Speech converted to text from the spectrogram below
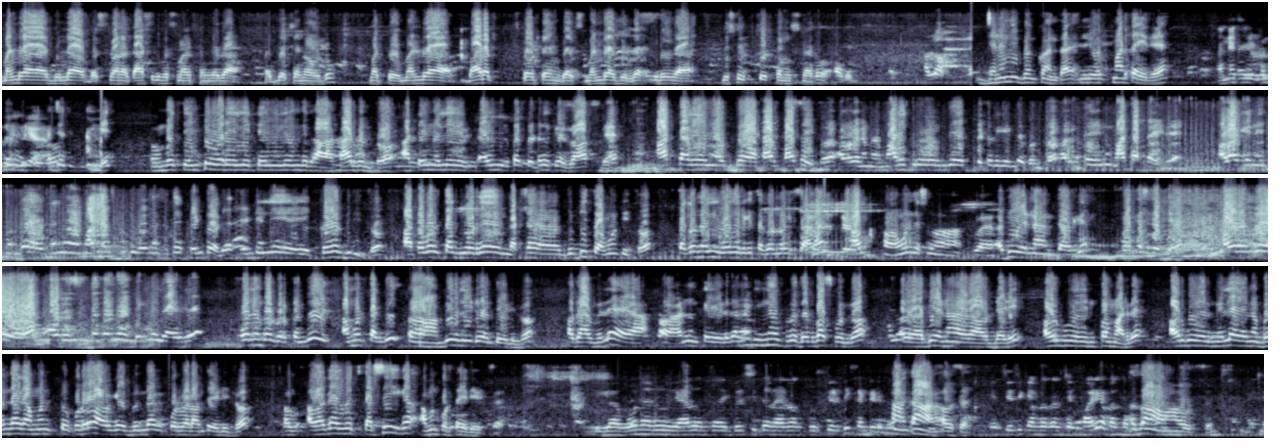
ಮಂಡ್ಯ ಜಿಲ್ಲಾ ಬಸ್ ಮಾಡ ಖಾಸಗಿ ಬಸ್ ಮಾಡ ಸಂಘದ ಅಧ್ಯಕ್ಷನೂ ಹೌದು. ಮತ್ತು Mandya Bharat scout and guides Mandya ಜಿಲ್ಲೆ ಇದರ ಡಿಸ್ಟ್ರಿಕ್ಟ್ ಚೀಫ್ ಕಮಿಷನರು ಆಗಿದ್ದು ಜನನಿ ಬಂಕು ಅಂತ ಇಲ್ಲಿ ವರ್ಕ್ ಮಾಡ್ತಾ ಇದೆ. ಒಂಬತ್ತು ಎಂಟೂವರೆಯಲ್ಲಿ ಟೈಮಲ್ಲಿ ಒಂದು ಕಾರ್ ಬಂತು. ಆ ಟೈಮಲ್ಲಿ ಐನೂರು ರೂಪಾಯಿ ಪೆಟ್ರೋಲ್ ಕೇಳಿದ್ರು ಹಾಕ್ಸಿದೆ ಹಾಕ್ದಾಗ ಏನಾಯ್ತು ಆ ಕಾರ್ ಪಾಸ್ ಆಯ್ತು. ಅವಾಗ ನಮ್ಮ ಮಾಲೀಕರು ಹಿಂದೆ ಪೆಟ್ರೋಲ್ಗೆ ಅಂತ ಬಂತು. ಅವ್ರ ಜೊತೆ ಏನು ಮಾತಾಡ್ತಾ ಇದೆ ಅವಾಗ ಏನಾಯ್ತು ಅಂದ್ರೆ ನಾನು ಮಾತಾಡ್ಸ್ಬಿಟ್ಟು ಒಂದೊಂದ್ ಜೊತೆ ಫ್ರೆಂಟ್ ಹೋದೆ. ಫ್ರೆಂಟ್ ಅಲ್ಲಿ ಕವರ್ ಬಿದ್ದಿತ್ತು. ಆ ಕವರ್ ತಗ್ ನೋಡಿದ್ರೆ ಒಂದು ಲಕ್ಷ ದುಡ್ಡಿತ್ತು ಅಮೌಂಟ್ ಇತ್ತು. ತಗೊಂಡೋಗಿ ಓನರ್ಗೆ ತಗೊಂಡೋಗಿ ಸಾಲ. ಓನರ್ಸ್ ಅಭಿ ಅಣ್ಣ ಅಂತ ಅವ್ರಿಗೆ ವಾಪಸ್ ಕೊಟ್ಟೆ. ಅವರೊಂದು ಅವ್ರ ತಗೊಂಡು ಬಂದ್ಮೇಲೆ ಅವ್ರಿಗೆ ಫೋನ್ ನಂಬರ್ ಬರ್ಕೊಂಡು ಅಮೌಂಟ್ ತಗ್ದು ಬೀರಲ್ಲಿ ಇಡು ಅಂತ ಹೇಳಿದ್ರು. ಅದಾದ್ಮೇಲೆ ಅಣ್ಣನ ಕೈ ಹೇಳಿದ ಆಮೇಲೆ ಇನ್ನೊಬ್ರು ದೊಡ್ಡ ಬಾಸ್ ಬಂದ್ರು. ಅವ್ರ ಅಭಿ ಅಣ್ಣ ಅವ್ರ ಡ್ಯಾಡಿ ಅವ್ರಿಗೂ ಇನ್ಫಾರ್ಮ್ ಮಾಡಿದೆ. ಅವ್ರಿಗೂ ಹೇಳಿದ್ಮೇಲೆ ಏನೋ ಬಂದಾಗ ಅಮೌಂಟ್ ಕೊಡು ಅವ್ರಿಗೆ ಬಂದಾಗ ಕೊಡ್ಬೇಡ ಅಂತ ಹೇಳಿದ್ರು. ಅವ್- ಅವಾಗ ಇವತ್ತು ಕರೆಸಿ ಈಗ ಅಮೌಂಟ್ ಕೊಡ್ತಾ ಇದೀವಿ ಸರ್. ಈಗ ಓನರ್ ಯಾರು ಅಂತ ಬಿಡಿಸಿದ್ದವ್ರು ಯಾರು ಅಂತ ಗುರ್ತು ಹಿಡಿದು ಕಂಡಿಡಿದ್ರು ಹಾಂ ಹಾ, ಹೌದು ಸರ್. ಸಿ ಸಿ ಕ್ಯಾಮ್ರಾದಲ್ಲಿ ಚೆಕ್ ಮಾಡಿ ಆಮೇಲೆ ಹಾಂ ಹೌದು ಸರ್.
